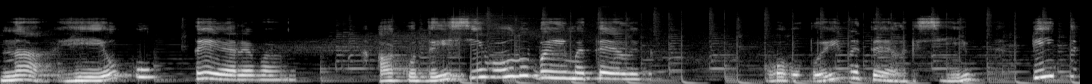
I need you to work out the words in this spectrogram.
на гілку дерева. А куди сів голубий метелик? Голубий метелик сів під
